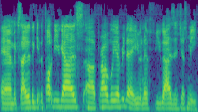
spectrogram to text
am excited to get to talk to you guys uh, probably every day, even if you guys is just me.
